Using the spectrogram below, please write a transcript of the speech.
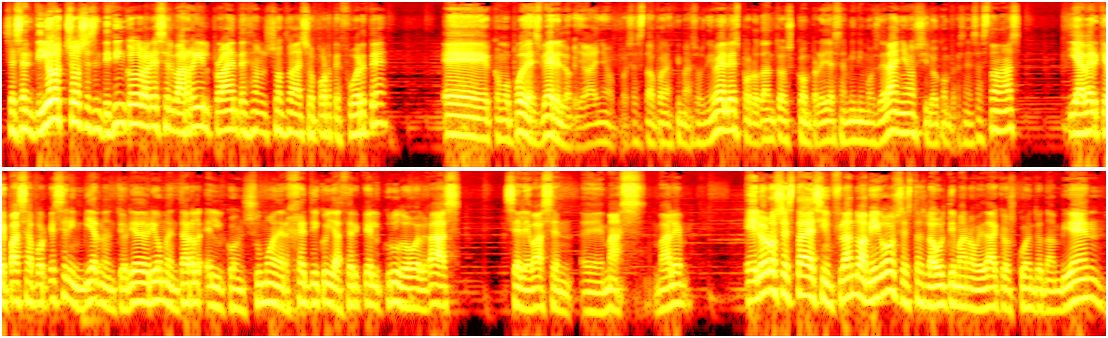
68, 65 dólares el barril probablemente son, zona de soporte fuerte. Eh, como puedes ver, en lo que lleva año pues ha estado por encima de esos niveles, por lo tanto, comprarías en mínimos del año si lo compras en esas zonas. Y a ver qué pasa, porque es el invierno. En teoría debería aumentar el consumo energético y hacer que el crudo o el gas se le basen eh, más, ¿vale? El oro se está desinflando, amigos. Esta es la última novedad que os cuento también.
